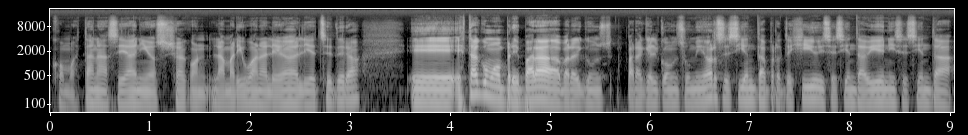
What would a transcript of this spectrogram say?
como están hace años ya con la marihuana legal y etcétera, eh, está como preparada para, que el consumidor se sienta protegido y se sienta bien y se sienta,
